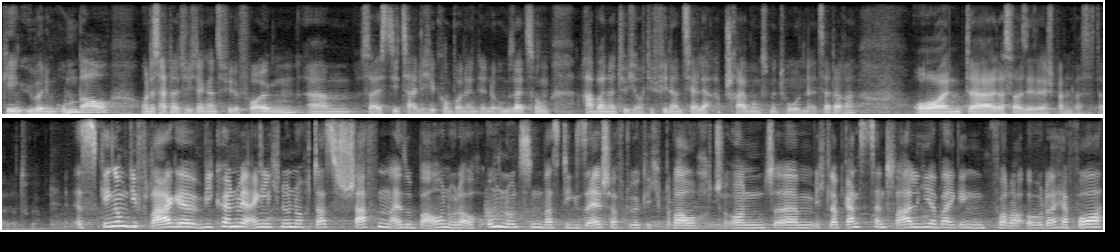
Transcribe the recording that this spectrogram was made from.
gegenüber dem Umbau. Und das hat natürlich dann ganz viele Folgen, ähm, sei es die zeitliche Komponente in der Umsetzung, aber natürlich auch die finanzielle Abschreibungsmethoden etc. Und äh, das war sehr, sehr spannend, was es da dazu gab. Es ging um die Frage, wie können wir eigentlich nur noch das schaffen, also bauen oder auch umnutzen, was die Gesellschaft wirklich braucht. Und ähm, ich glaube, ganz zentral hierbei ging vor, oder hervor,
